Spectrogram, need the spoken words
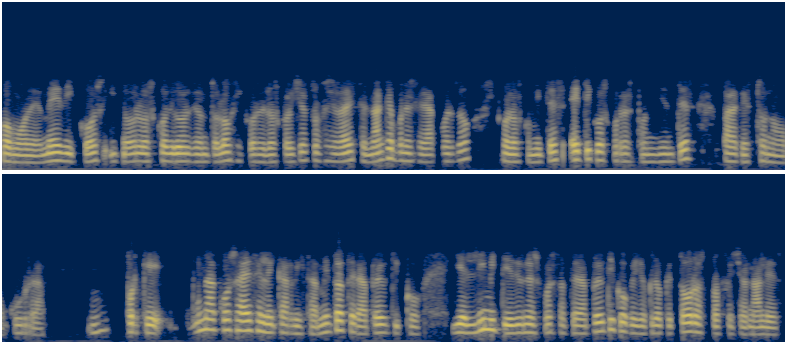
como de médicos, y todos los códigos deontológicos de los colegios profesionales tendrán que ponerse de acuerdo con los comités éticos correspondientes para que esto no ocurra. Porque una cosa es el encarnizamiento terapéutico y el límite de un esfuerzo terapéutico, que yo creo que todos los profesionales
